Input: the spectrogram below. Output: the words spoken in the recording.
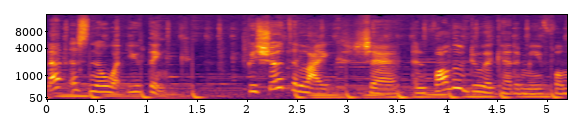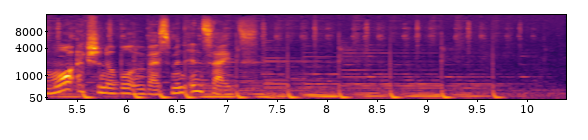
Let us know what you think. Be sure to like, share, and follow Doo Academy for more actionable investment insights.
